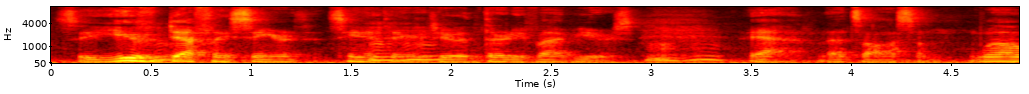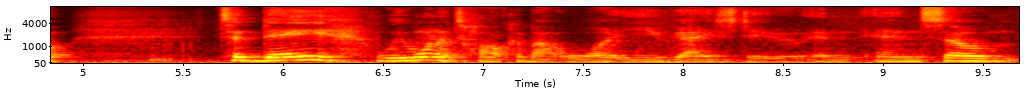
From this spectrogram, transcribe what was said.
So you've mm-hmm. definitely seen seen a thing mm-hmm. or two in 35 years. Mm-hmm. Yeah, that's awesome. Well, today we want to talk about what you guys do, and and so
